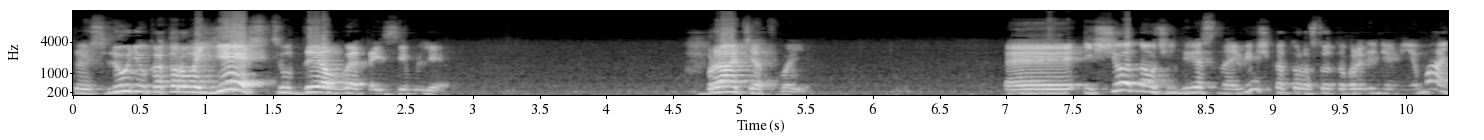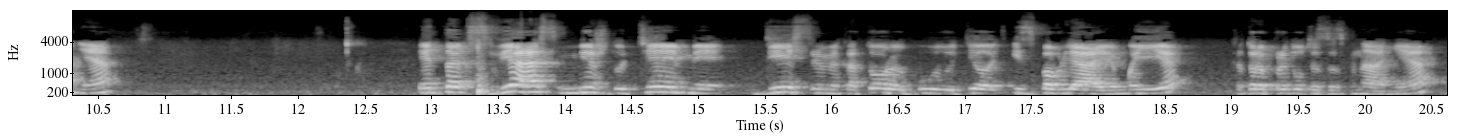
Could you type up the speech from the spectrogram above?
То есть люди, у которого есть удел в этой земле. Братья твои. Э, еще одна очень интересная вещь, которую стоит обратить внимание, это связь между теми действиями, которые будут делать избавляемые, которые придут из изгнания,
